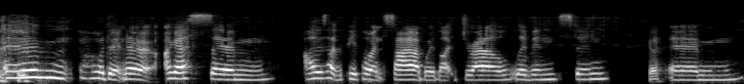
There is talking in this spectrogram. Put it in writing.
Yeah. um, oh, I don't know. I guess um, I just like the people I went to SIAB with, like Jarell Livingston. Okay. Um,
